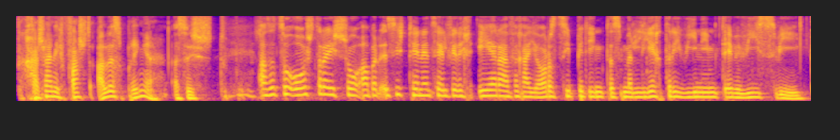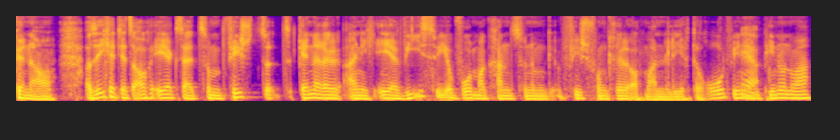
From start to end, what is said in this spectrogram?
du kannst eigentlich fast alles bringen. Also, ist, also zu Ostern ist schon, aber es ist tendenziell vielleicht eher einfach eine Jahreszeitbedingt, dass man leichtere Wein nimmt, eben Weisswein. Genau. Also ich hätte jetzt auch eher gesagt, zum Fisch generell eigentlich eher Weisswein, obwohl man kann zu einem Fisch vom Grill auch mal eine leichte Rotwein, ja. Pinot Noir.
